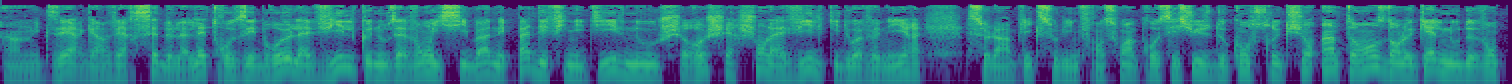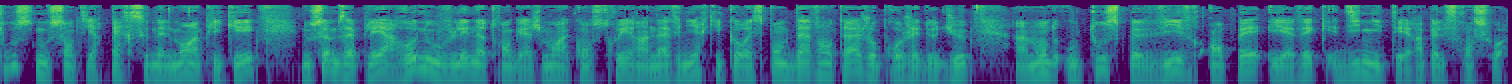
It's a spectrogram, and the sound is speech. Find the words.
un, exergue, un verset de la lettre aux Hébreux. La ville que nous avons ici-bas n'est pas définitive. Nous recherchons la ville qui doit venir. Cela implique, souligne François, un processus de de construction intense dans lequel nous devons tous nous sentir personnellement impliqués. Nous sommes appelés à renouveler notre engagement à construire un avenir qui corresponde davantage au projet de Dieu, un monde où tous peuvent vivre en paix et avec dignité, rappelle François.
